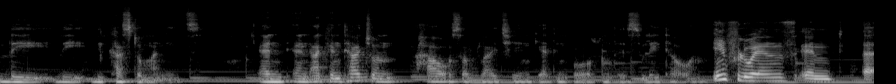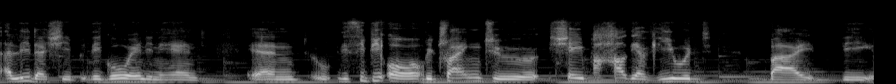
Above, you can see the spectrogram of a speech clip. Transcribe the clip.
the, the, the customer needs. And, and I can touch on how supply chain get involved in this later on. Influence and uh, leadership, they go hand in hand. And the CPO be trying to shape how they are viewed by the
